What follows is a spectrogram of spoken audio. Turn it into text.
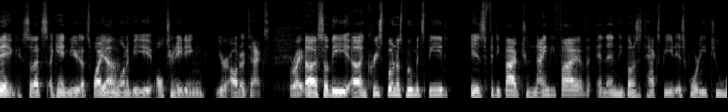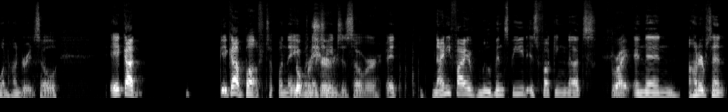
Big. So that's again, you that's why Yeah. you want to be alternating your auto attacks. Right. Uh, so the uh, increased bonus movement speed is 55 to 95, and then the bonus attack speed is 40 to 100. So it got it got buffed when they No, when they sure. changed this over. It 95 movement speed is fucking nuts, right. and then 100 percent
